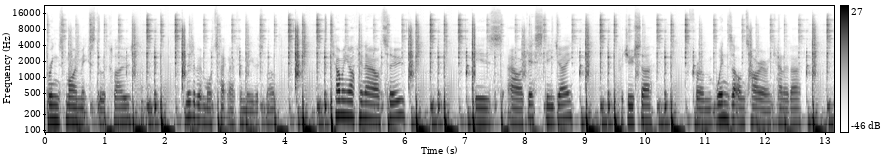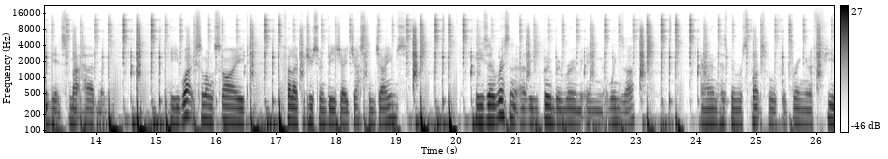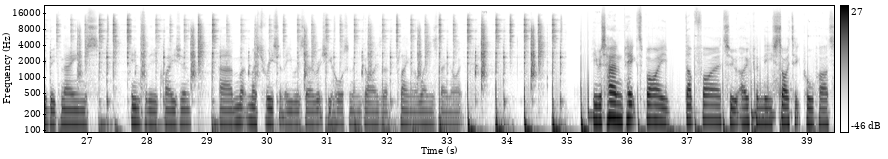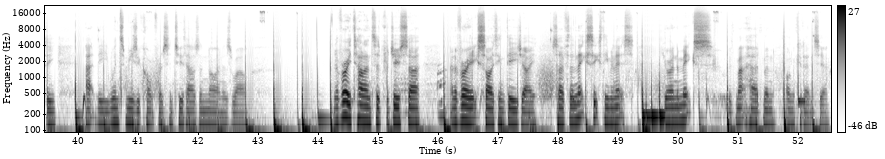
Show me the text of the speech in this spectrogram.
Brings my mix to a close. A little bit more techno for me this month. Coming up in hour two is our guest DJ, producer from Windsor, Ontario in Canada. It's Matt Herdman. He works alongside fellow producer and DJ Justin James. He's a resident at the Boom Boom Room in Windsor and has been responsible for bringing a few big names into the equation. Uh, m- most recently was uh, Richie Hawtin and Gaiser playing on a Wednesday night. He was handpicked by Dubfire to open the SCI+TEC Pool Party at the Winter Music Conference in 2009 as well. A very talented producer and a very exciting DJ. So for the next 60 minutes, you're in the mix with Matt Herdman on Cadencia.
